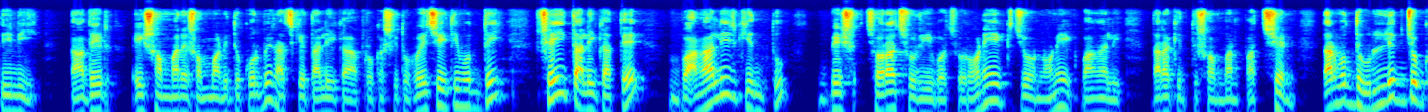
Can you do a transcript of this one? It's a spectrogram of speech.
তিনি তাদের এই সম্মানে সম্মানিত করবেন। আজকে তালিকা প্রকাশিত হয়েছে ইতিমধ্যেই। সেই তালিকাতে বাঙালির কিন্তু বেশ ছড়াছড়ি বছর অনেকজন অনেক বাঙালি তারা কিন্তু সম্মান পাচ্ছেন। তার মধ্যে উল্লেখযোগ্য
